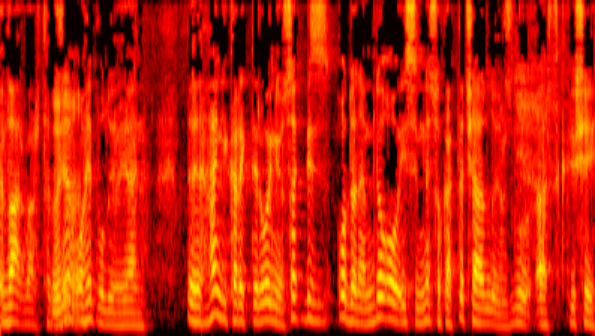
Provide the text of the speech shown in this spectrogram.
E, Var var tabii. Öyle mi? O hep oluyor yani. E, hangi karakteri oynuyorsak biz o dönemde o isimle sokakta çağrılıyoruz. Bu artık şey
